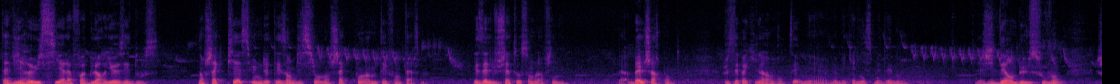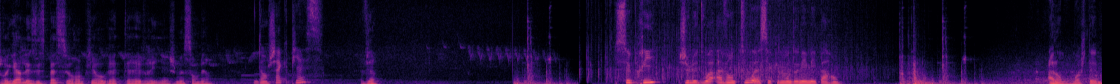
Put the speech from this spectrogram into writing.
Ta vie réussie, à la fois glorieuse et douce. Dans chaque pièce, une de tes ambitions, dans chaque coin, un de tes fantasmes. Les ailes du château semblent infinies. Ah, belle charpente. Je sais pas qui l'a inventé, mais euh, le mécanisme est démon. J'y déambule souvent. Je regarde les espaces se remplir au gré de tes rêveries et je me sens bien. Dans chaque pièce? Viens. Ce prix, je le dois avant tout à ce que m'ont donné mes parents. Ah non, mais moi je t'aime.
